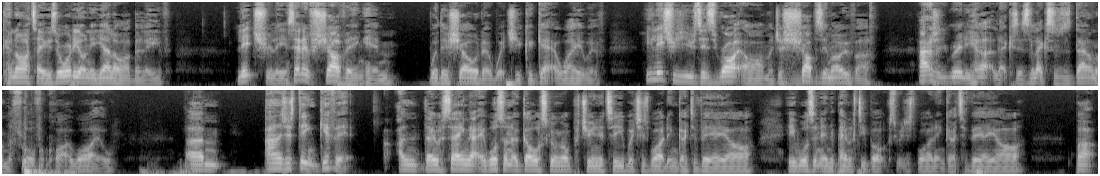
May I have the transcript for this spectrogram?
Konaté, who's already on a yellow, I believe, literally instead of shoving him with his shoulder, which you could get away with, he literally used his right arm and just shoves him over. Actually, really hurt Alexis. Alexis was down on the floor for quite a while, um, and I just didn't give it. And they were saying that it wasn't a goal scoring opportunity, which is why it didn't go to VAR. It wasn't in the penalty box, which is why it didn't go to VAR. But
